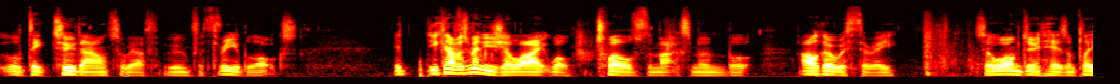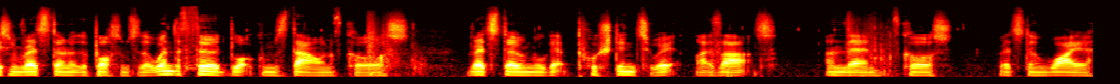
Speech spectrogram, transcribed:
we'll dig two down so we have room for three blocks. It, you can have as many as you like. Well, 12's the maximum, but I'll go with three. So what I'm doing here is I'm placing redstone at the bottom so that when the third block comes down, of course, redstone will get pushed into it like that. And then, of course, redstone wire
